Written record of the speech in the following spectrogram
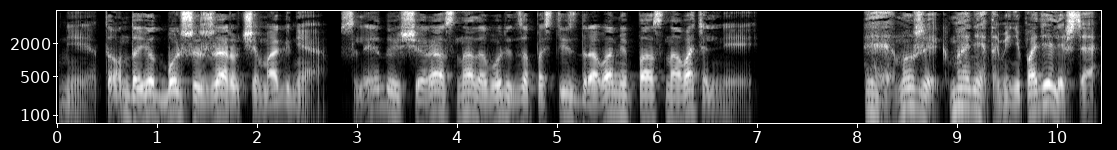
Нет, он дает больше жару, чем огня. В следующий раз надо будет запастись дровами поосновательней. «Э, мужик, монетами не поделишься?»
